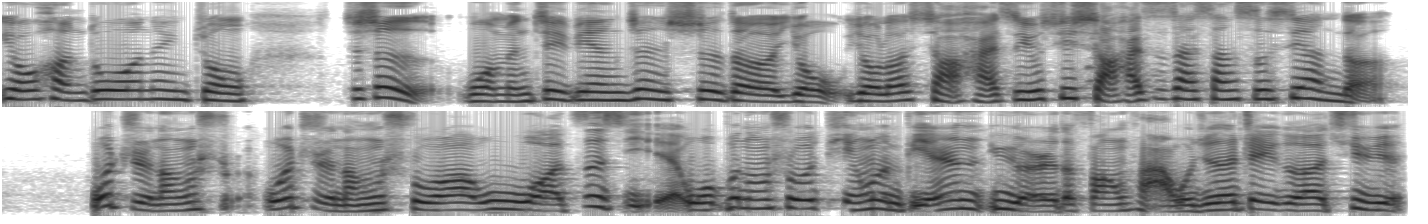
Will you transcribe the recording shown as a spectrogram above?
有很多那种，就是我们这边认识的有有了小孩子，尤其小孩子在三四线的。我只能说，我只能说我自己，我不能说评论别人育儿的方法。我觉得这个去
